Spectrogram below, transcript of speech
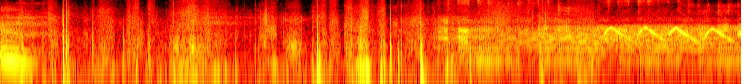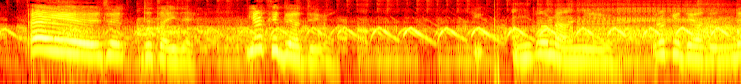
음. 되, 됐다, 이제. 이렇게 돼야 돼요. 이- 안 그러면 아니에요. 이렇게 돼야 되는데,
